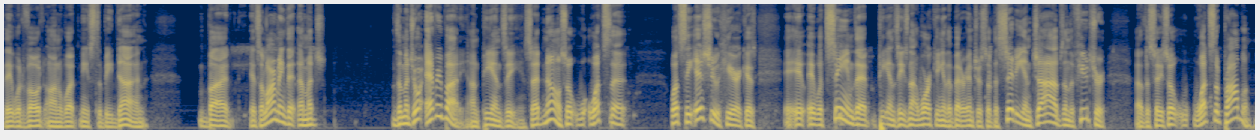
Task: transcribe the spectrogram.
they would vote on what needs to be done, but it's alarming that a maj- the major everybody on PNZ said no. So what's the what's the issue here? Because it, it would seem that PNZ is not working in the better interest of the city and jobs and the future of the city. So what's the problem?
